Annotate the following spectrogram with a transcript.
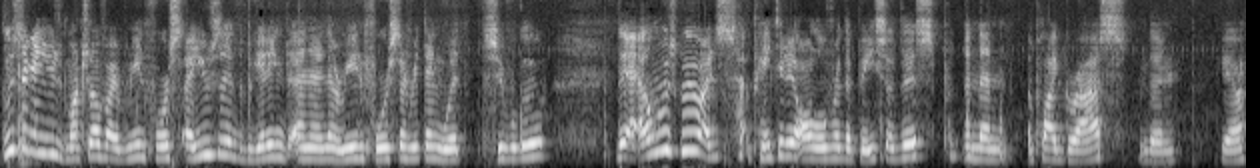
Glue stick I didn't use much of. I reinforced. I used it at the beginning, and then I reinforced everything with super glue. The Elmer's glue, I just painted it all over the base of this, put, and then applied grass, and then yeah,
